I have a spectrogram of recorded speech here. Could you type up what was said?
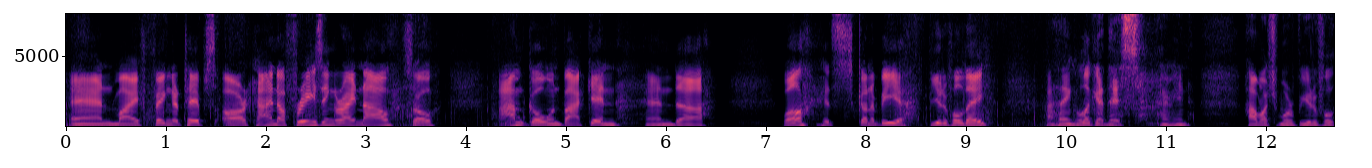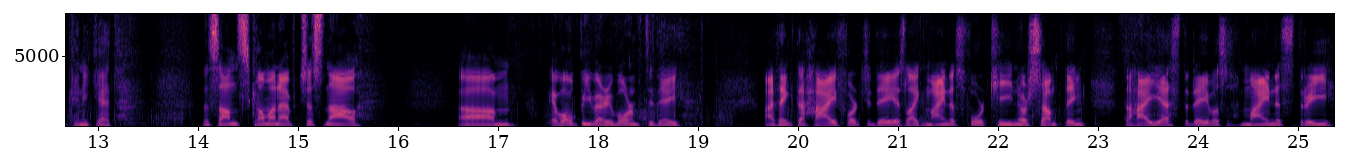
And my fingertips are kind of freezing right now so I'm going back in. And uh, well it's gonna be a beautiful day. I think look at this. I mean how much more beautiful can it get? The sun's coming up just now. Um, it won't be very warm today I think the high for today is like minus 14 or something. The high yesterday was minus 3.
